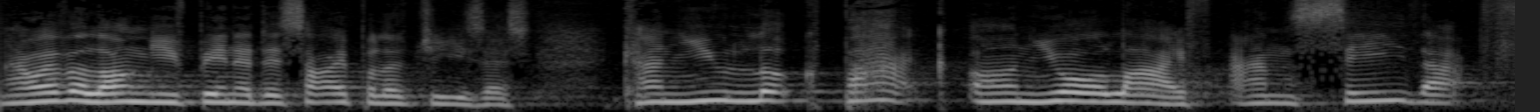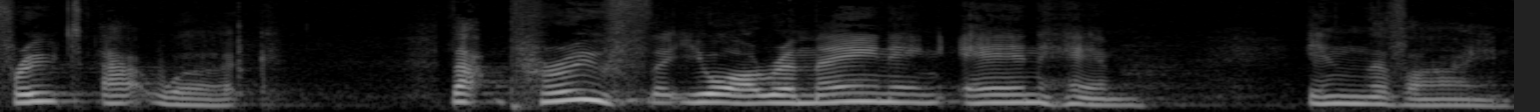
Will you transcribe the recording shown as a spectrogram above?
However long you've been a disciple of Jesus, can you look back on your life and see that fruit at work? That proof that you are remaining in Him, in the vine.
